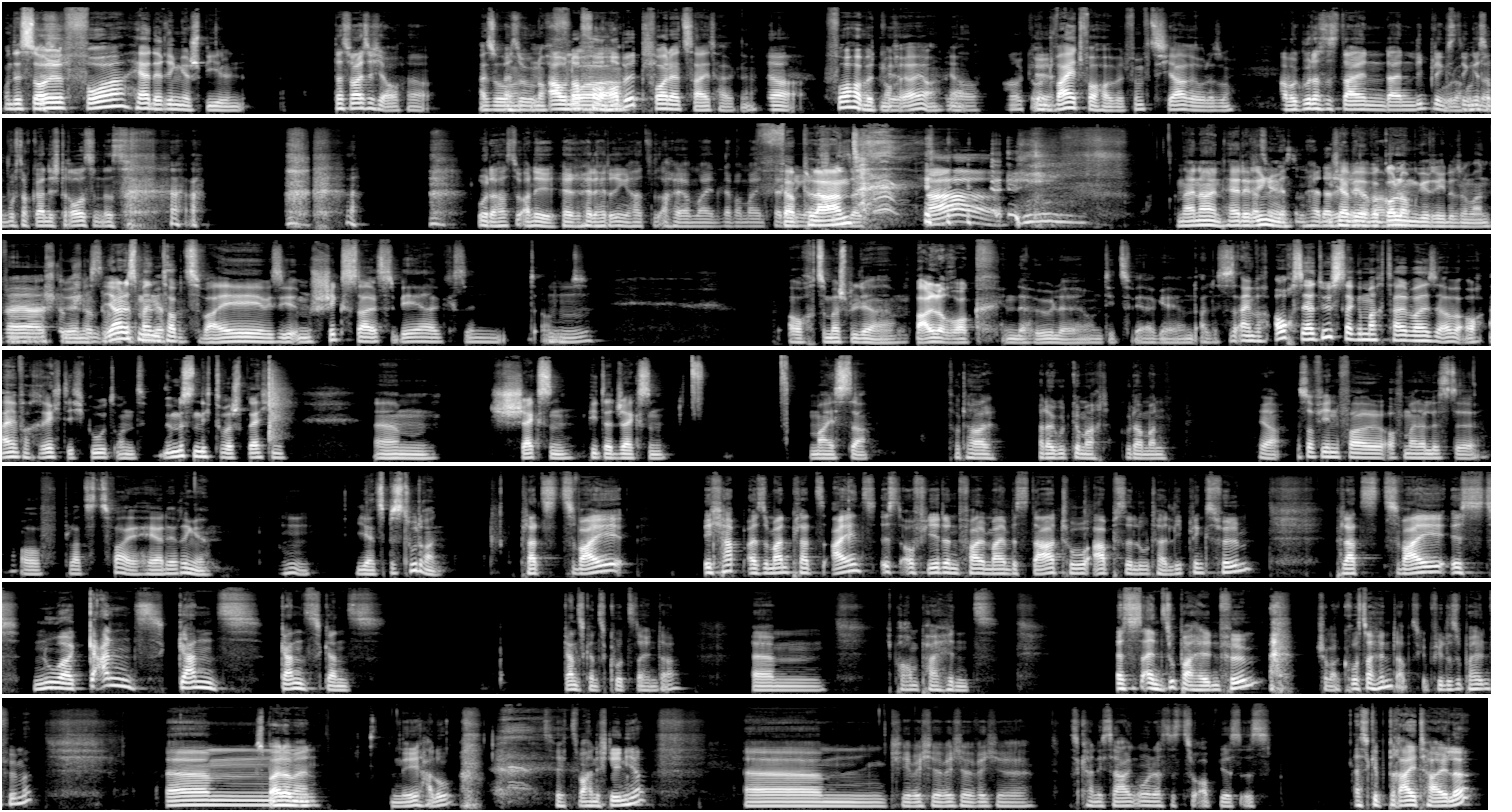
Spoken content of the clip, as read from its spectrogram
Und es soll vor Herr der Ringe spielen. das weiß ich auch, ja. Also, Also noch, auch vor, noch vor Hobbit? Vor der Zeit halt, ne? Ja, Vor Hobbit Okay, noch, ja, ja. ja. genau. Okay. Und weit vor Hobbit, 50 Jahre oder so. Aber gut, dass es dein, dein Lieblingsding ist, obwohl es noch gar nicht draußen ist. Oder hast du. Ah, nee, Herr, Herr, Herr der Ringe hat Ach ja, mein, never mind. Herr Verplant. ah! Nein, nein, Herr der Ringe. Herr der ich habe ja über Gollum geredet am Anfang. Ja, ja stimmt, stimmt. Ja, das ist mein vergessen. Top 2, wie sie im Schicksalsberg sind und mhm. auch zum Beispiel der Ballrock in der Höhle und die Zwerge und alles. Das ist einfach auch sehr düster gemacht teilweise, aber auch einfach richtig gut und wir müssen nicht drüber sprechen. Ähm, Jackson, Peter Jackson, Meister. Total. Hat er gut gemacht. Guter Mann. Ja, ist auf jeden Fall auf meiner Liste auf Platz 2, Herr der Ringe. Hm. Jetzt bist du dran. Platz 2, ich habe, also mein Platz 1 ist auf jeden Fall mein bis dato absoluter Lieblingsfilm. Platz 2 ist nur ganz, ganz, ganz, ganz, ganz, ganz kurz dahinter. Ähm, ich brauche ein paar Hints. Es ist ein Superheldenfilm. Schon mal ein großer Hint, aber es gibt viele Superheldenfilme. Ähm, Spider-Man. Nee, hallo. Jetzt war nicht den hier. Ähm, okay, welche, welche, welche. Das kann ich sagen, ohne dass es zu obvious ist. Es gibt drei Teile.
